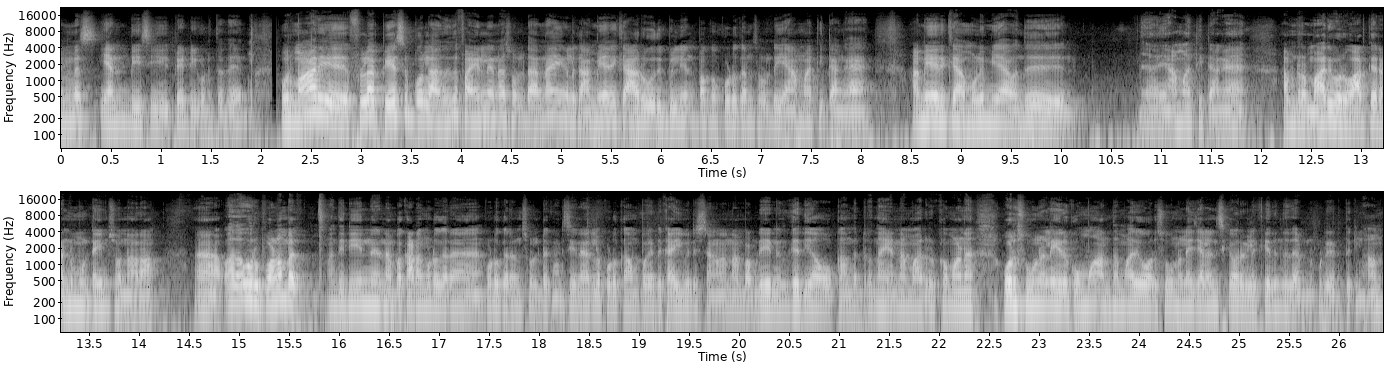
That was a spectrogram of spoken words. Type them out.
எம்எஸ்என்பிசி பேட்டி கொடுத்தது. ஒரு மாதிரி ஃபுல்லாக பேசு பொருளாக இருந்தது. ஃபைனலாக என்ன சொல்லிட்டாருன்னா எங்களுக்கு அமெரிக்கா அறுபது பில்லியன் பக்கம் கொடுக்கன்னு சொல்லிட்டு ஏமாற்றிட்டாங்க அமெரிக்கா முழுமையாக வந்து ஏமாற்றிட்டாங்க அப்படின்ற மாதிரி ஒரு வார்த்தையை ரெண்டு மூணு டைம் சொன்னாராம். அதான் ஒரு புலம்பல். திடீர்னு நம்ம கடன் கொடுக்குறேன் கொடுக்குறேன்னு சொல்லிட்டு கடைசி நேரத்தில் கொடுக்காம போயிட்டு கை விரிச்சிட்டாங்கன்னா நம்ம அப்படியே நிர்கதியாக உட்காந்துட்டு இருந்தால் என்ன மாதிரி இருக்குமான ஒரு சூழ்நிலை இருக்குமோ அந்த மாதிரி ஒரு சூழ்நிலை ஜெலன்ஸ்கி அவர்களுக்கு இருந்தது அப்படின்னு கூட எடுத்துக்கலாம்.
